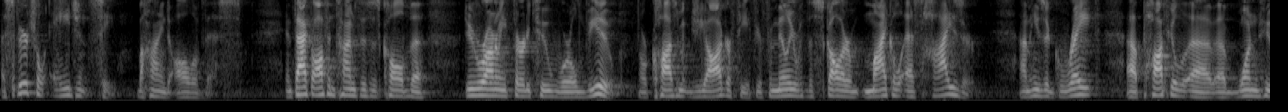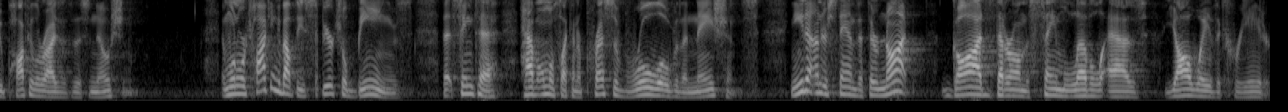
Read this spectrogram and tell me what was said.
a spiritual agency behind all of this. In fact, oftentimes this is called the Deuteronomy 32 worldview or cosmic geography. If you're familiar with the scholar Michael S. Heiser, um, he's a great uh, popular, uh, uh, one who popularizes this notion. And when we're talking about these spiritual beings that seem to have almost like an oppressive rule over the nations, you need to understand that they're not gods that are on the same level as Yahweh the Creator.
